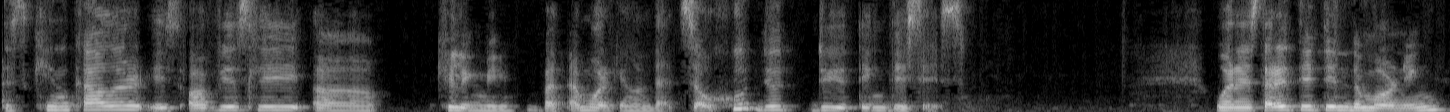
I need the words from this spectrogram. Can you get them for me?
The skin color is obviously uh, killing me, but I'm working on that. So who do, do you think this is? When I started it in the morning,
